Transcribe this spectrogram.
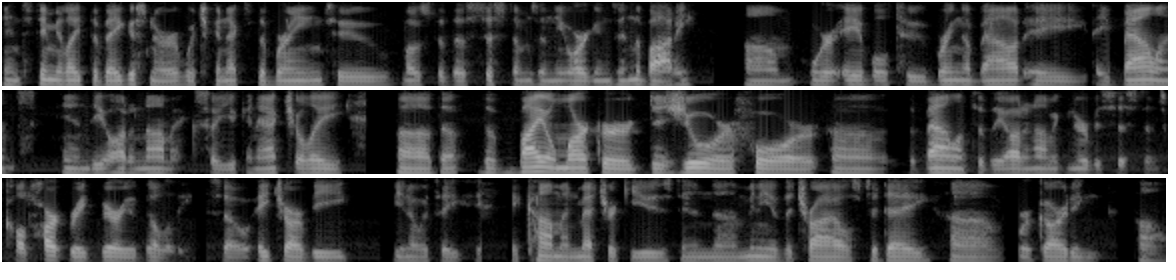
and stimulate the vagus nerve, which connects the brain to most of the systems and the organs in the body, um, we're able to bring about a, a balance in the autonomic. So you can actually uh, the the biomarker de jour for uh, the balance of the autonomic nervous system is called heart rate variability. So HRV, you know, it's a a common metric used in uh, many of the trials today uh, regarding um,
